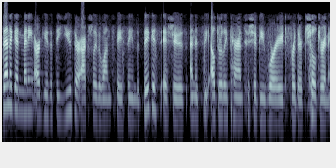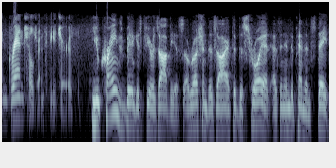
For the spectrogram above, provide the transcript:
Then again, many argue that the youth are actually the ones facing the biggest issues, and it's the elderly parents who should be worried for their children and grandchildren's futures. Ukraine's biggest fear is obvious, a Russian desire to destroy it as an independent state.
